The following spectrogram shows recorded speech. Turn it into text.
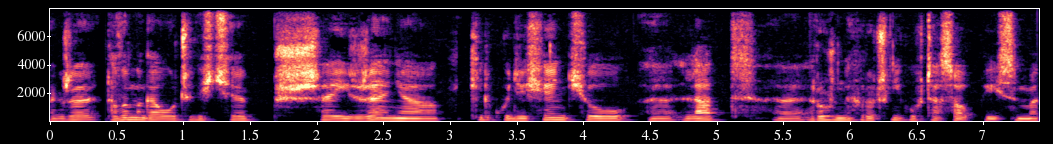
Także to wymagało oczywiście przejrzenia kilkudziesięciu e, lat e, różnych roczników czasopism,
